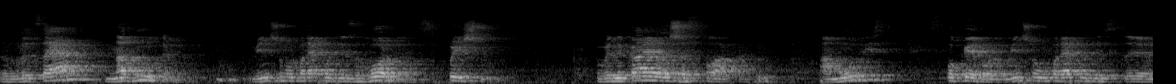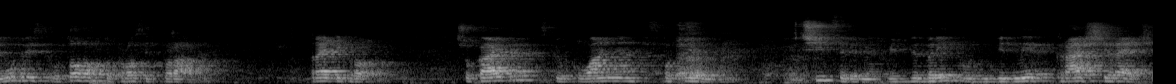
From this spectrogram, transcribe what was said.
З лицем надутим, в іншому перекладі з гордим, з пишним. Виникає лише сварка, а мудрість з покірливим. В іншому перекладі е, мудрість у того, хто просить поради. Третій крок. Шукайте спілкування з покірними. Вчіться від них, відберіть від них кращі речі,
